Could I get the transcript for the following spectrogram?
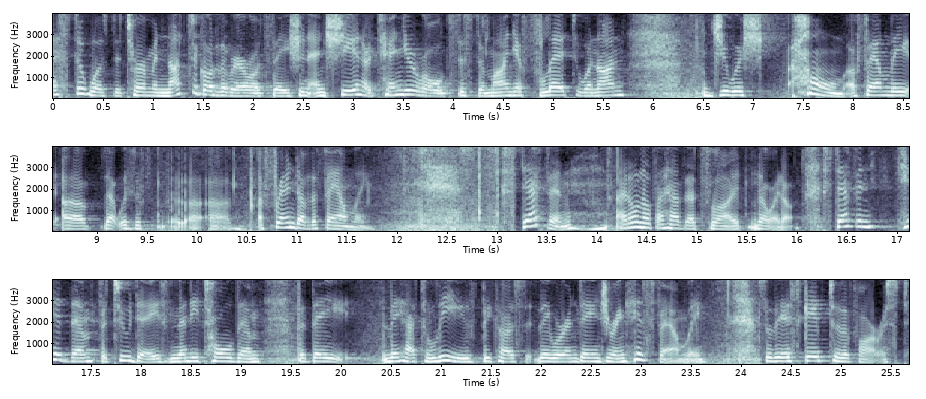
Esther was determined not to go to the railroad station, and she and her 10-year-old sister Manya fled to a non-Jewish home, a family uh, that was a, a, a friend of the family. Stefan, I don't know if I have that slide. No, I don't. Stefan hid them for two days, and then he told them that they they had to leave because they were endangering his family. So they escaped to the forest.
